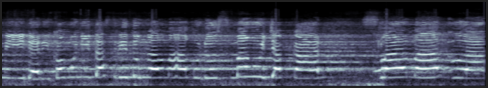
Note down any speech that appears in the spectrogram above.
kami dari komunitas Tritunggal Maha Kudus mengucapkan selamat ulang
